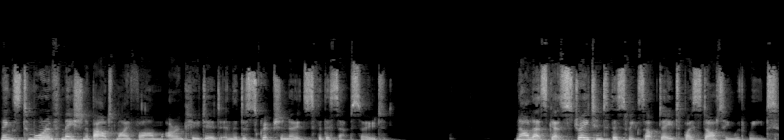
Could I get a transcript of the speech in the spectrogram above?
Links to more information about My Farm are included in the description notes for this episode. Now let's get straight into this week's update by starting with wheat.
